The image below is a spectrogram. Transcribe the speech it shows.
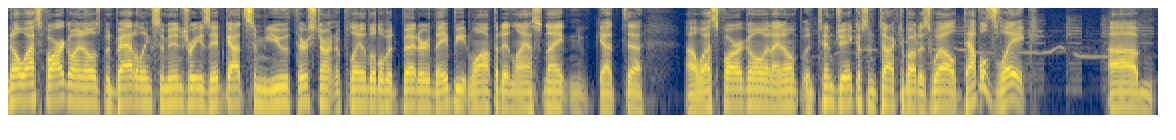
you know, West Fargo, I know, has been battling some injuries. They've got some youth. They're starting to play a little bit better. They beat Wahpeton last night, and you've got uh, uh, West Fargo, and I know when Tim Jacobson talked about as well, Devil's Lake. Um,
